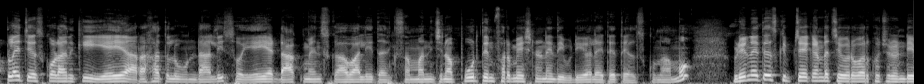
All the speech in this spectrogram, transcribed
అప్లై చేసుకోవడానికి ఏ ఏ అర్హతలు ఉండాలి సో ఏ ఏ డాక్యుమెంట్స్ కావాలి దానికి సంబంధించిన పూర్తి ఇన్ఫర్మేషన్ అనేది వీడియోలో అయితే తెలుసుకుందాము. వీడియోని అయితే స్కిప్ చేయకుండా చివరి వరకు చూడండి.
